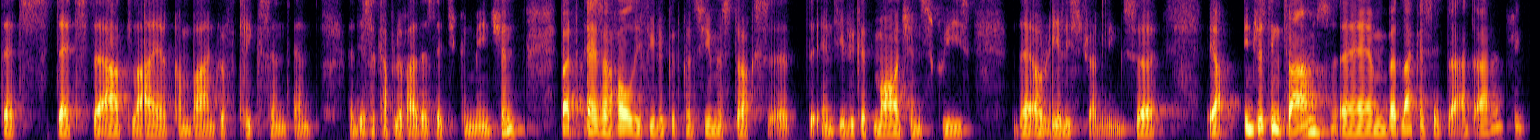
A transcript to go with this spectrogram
That's that's the outlier combined with clicks and, and, and there's a couple of others that you can mention. But as a whole, if you look at consumer stocks uh, and you look at margin squeeze, they are really struggling. So yeah, interesting times. Um, but like I said, I, I don't think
